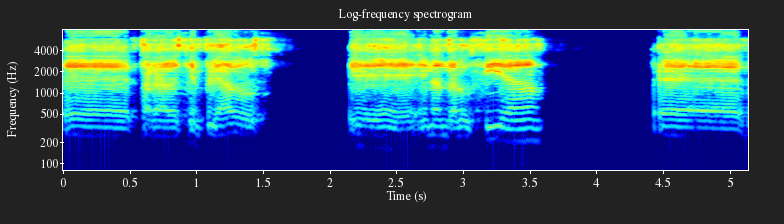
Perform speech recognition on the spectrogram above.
eh, para desempleados eh, en Andalucía, eh,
